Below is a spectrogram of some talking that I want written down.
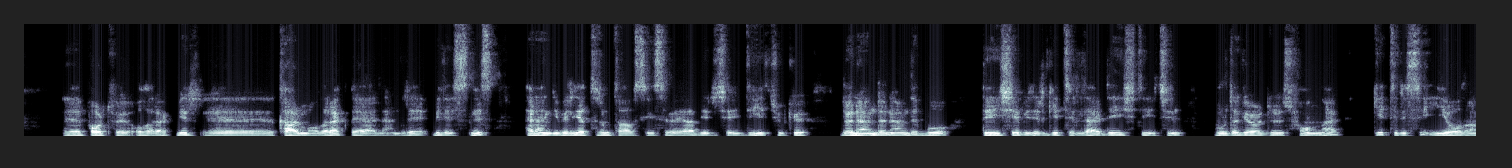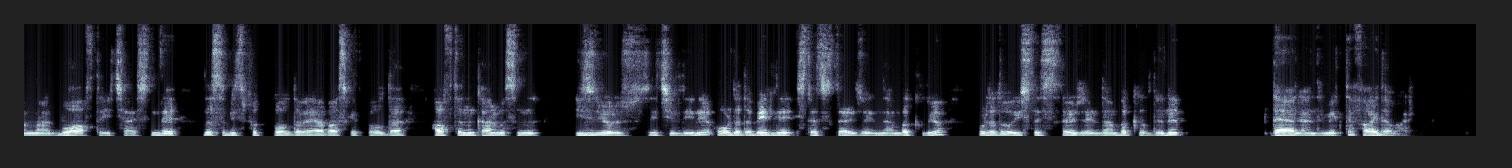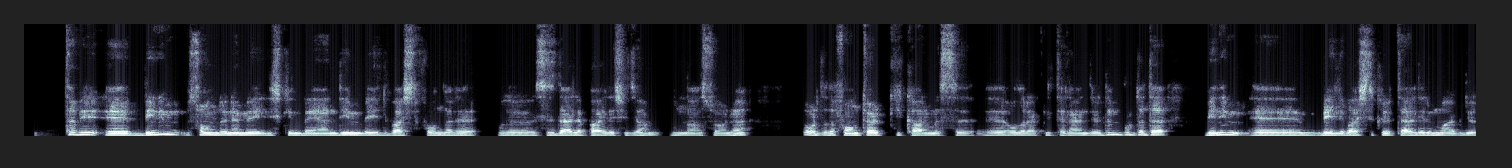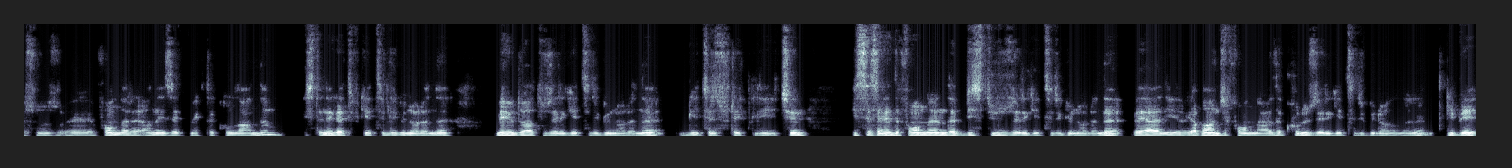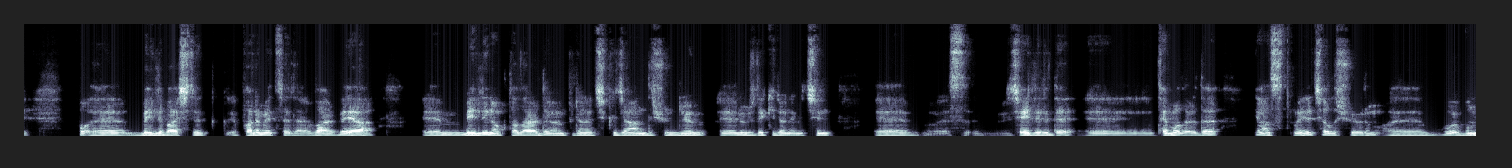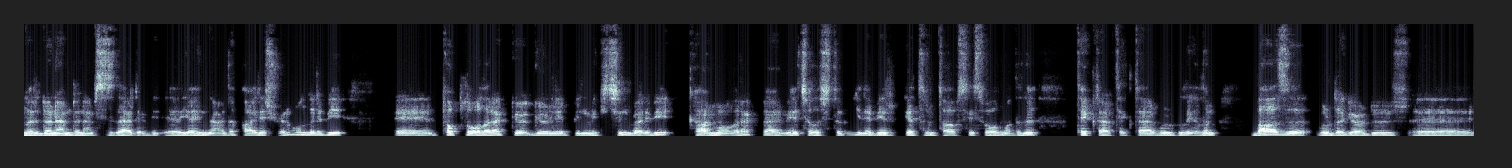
eee, portföy olarak, bir, eee, karma olarak değerlendirebilirsiniz. Herhangi bir yatırım tavsiyesi veya bir şey değil. Çünkü dönem dönem de bu değişebilir. Getiriler değiştiği için burada gördüğünüz fonlar getirisi iyi olanlar bu hafta içerisinde. Nasıl biz futbolda veya basketbolda haftanın karmasını izliyoruz seçildiğini, orada da belli istatistikler üzerinden bakılıyor. Burada da o istatistikler üzerinden bakıldığını değerlendirmekte fayda var. Tabii, eee, benim son döneme ilişkin beğendiğim belli başlı fonları, ııı, sizlerle paylaşacağım bundan sonra. Orada da Fon Turkey karması, eee, olarak nitelendirdim. Burada da benim, eee, belli başlı kriterlerim var biliyorsunuz, eee, fonları analiz etmekte kullandığım. İşte negatif getirili gün oranı, mevduat üzeri getiri gün oranı, getiri sürekliliği için, hisse senedi fonlarında BIST 100 üzeri getiri gün oranı veya yabancı fonlarda kur üzeri getiri gün oranı gibi eee, belli başlı parametreler var veya, emm, belli noktalarda ön plana çıkacağını düşündüğüm, eee, önümüzdeki dönem için, s şeyleri de, eee, temaları da yansıtmaya çalışıyorum. Bunları dönem dönem eee, yayınlarda paylaşıyorum. Onları bir, toplu olarak gö görülebilmek için böyle bir karma olarak vermeye çalıştım. Yine bir yatırım tavsiyesi olmadığını tekrar tekrar vurgulayalım. Bazı burada gördüğünüz,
